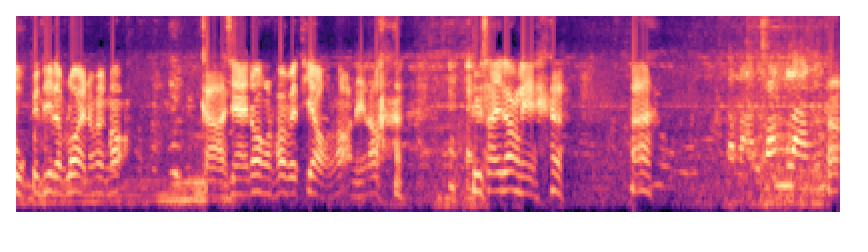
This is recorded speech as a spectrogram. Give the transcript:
ตุกๆเป็นที่เรียบร้อยนะแม่งเนาะกาใช่น้องมันพาไปเที่ยวเนาะนี่เนาะอยู่ไซด์ดังเลยอะตลาดวังลังถ้า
